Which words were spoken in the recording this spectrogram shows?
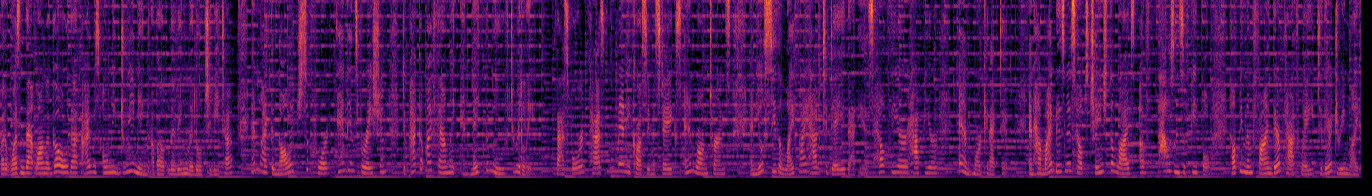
But it wasn't that long ago that I was only dreaming about living La Dolce and lacked the knowledge, support, and inspiration to pack up my family and make the move to Italy. Fast forward past many costly mistakes and wrong turns, and you'll see the life I have today that is healthier, happier, and more connected, and how my business helps change the lives of thousands of people, helping them find their pathway to their dream life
